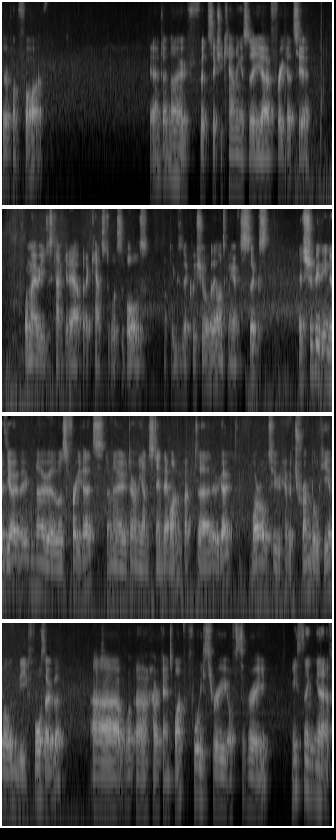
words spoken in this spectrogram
0 0.5. Okay, I don't know if it's actually counting as the uh, free hits here. Or maybe you just can't get out, but it counts towards the balls. Not exactly sure, but that one's going to go for six. It should be the end of the over, even though it was free hits. Don't know, don't really understand that one, but uh, there we go. Worrall to have a trundle here while in the fourth over. Uh, what uh, Hurricanes one for 43 of three. Anything? Uh,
